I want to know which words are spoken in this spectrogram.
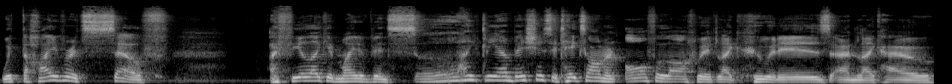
With the Hiver itself I feel like it might have been slightly ambitious. It takes on an awful lot with like who it is and like how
